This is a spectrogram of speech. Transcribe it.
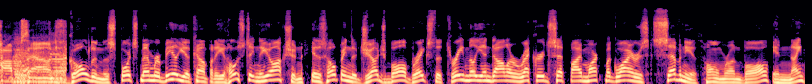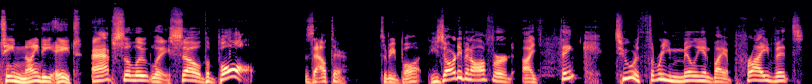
pop sound. Goldin, the sports memorabilia company hosting the auction, is hoping the Judge ball breaks the $3 million record set by Mark McGwire's 70th home run ball in 1998. Absolutely. So the ball is out there to be bought. He's already been offered, I think, two or three million by a private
